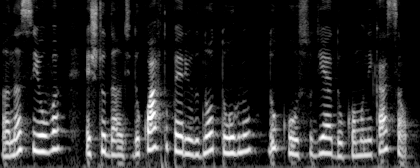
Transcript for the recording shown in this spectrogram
Ana Silva, estudante do quarto período noturno do curso de Educomunicação.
